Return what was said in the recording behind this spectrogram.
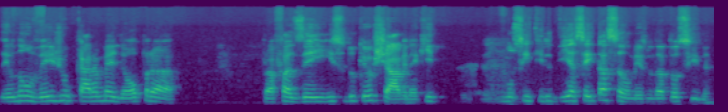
eu não vejo o cara melhor para fazer isso do que o Xavi, né? Que no sentido de aceitação mesmo da torcida.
